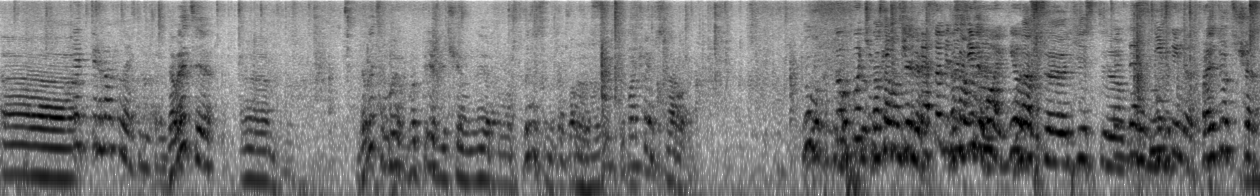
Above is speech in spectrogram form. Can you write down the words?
Э, Как первоклассники. Давайте, э, давайте мы, вот прежде чем, наверное, может, вынесем этот вопрос, пообщаемся с народом. Ну, вот, Кто вот хочет на самом деле, особенно на самом деле, зимой, у Георгий, нас э, есть, э, когда ну, снег будет- и лед. пройдет сейчас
